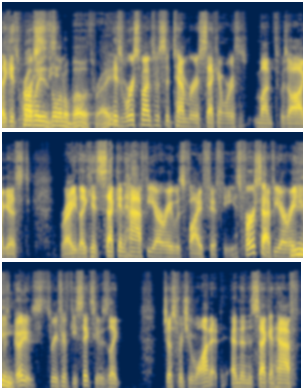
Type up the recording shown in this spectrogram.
Like his probably worst, is a little both, right? His worst month was September. His second worst month was August. Right, like his second half ERA was 550. His first half ERA he was good. He was 356. He was like just what you wanted. And then the second half,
